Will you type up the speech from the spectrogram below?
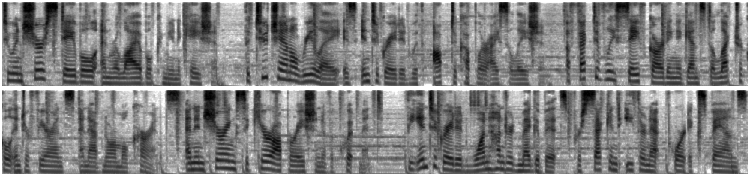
To ensure stable and reliable communication, the two-channel relay is integrated with optocoupler isolation, effectively safeguarding against electrical interference and abnormal currents, and ensuring secure operation of equipment. The integrated 100 megabits per second Ethernet port expands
